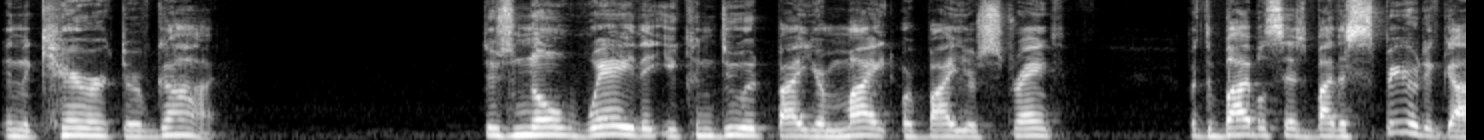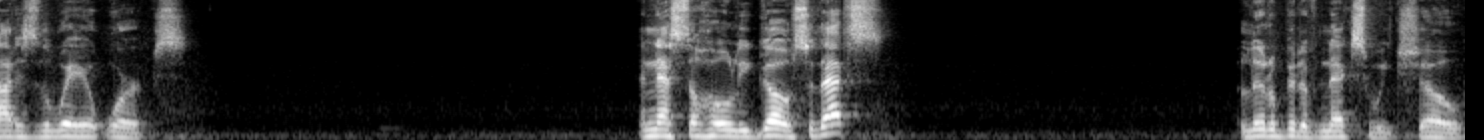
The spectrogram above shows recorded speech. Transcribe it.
in the character of God? There's no way that you can do it by your might or by your strength. But the Bible says, by the Spirit of God is the way it works. And that's the Holy Ghost. So that's a little bit of next week's show.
